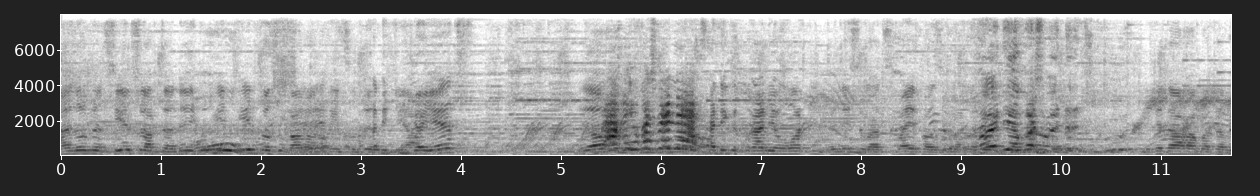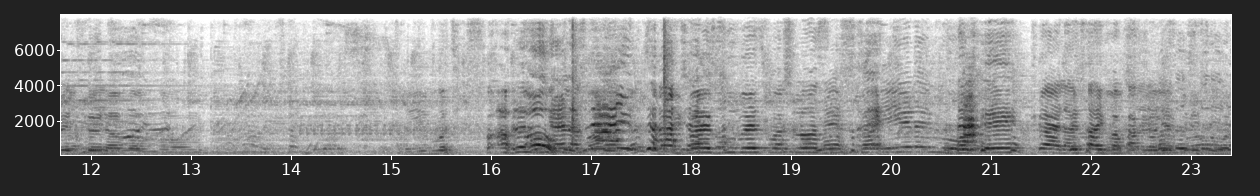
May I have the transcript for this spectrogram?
Also eine 10 schafft er nicht. Jeden, jeden Versuch haben wir noch ihn zu finden. Die Viecher jetzt? Ja, Mario verschwindet! Hat die Granio rotten. Wenn nicht sogar zwei Versuche. Mario verschwindet! Die Gitarre haben wir da. Mit schöner Bonbon. Aber das ist geil, das Nein! Die Fallgrube ist verschlossen. Okay, geil. Jetzt hab ich verkackt und jetzt bin ich tot.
